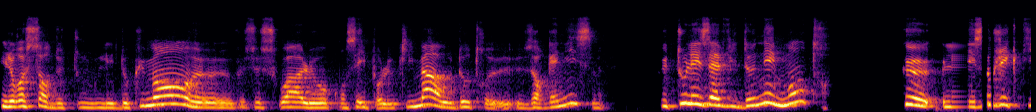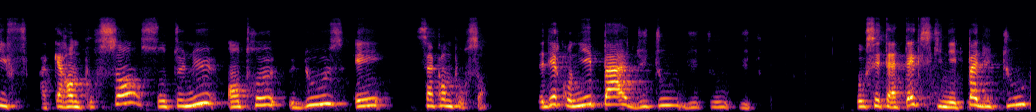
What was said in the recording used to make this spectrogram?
il ressort de tous les documents, euh, que ce soit le Haut Conseil pour le climat ou d'autres organismes, que tous les avis donnés montrent que les objectifs à 40% sont tenus entre 12 et 50%. C'est-à-dire qu'on n'y est pas du tout, du tout, du tout. Donc c'est un texte qui n'est pas du tout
